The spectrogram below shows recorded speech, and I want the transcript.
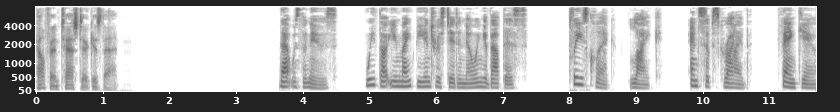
How fantastic is that? That was the news. We thought you might be interested in knowing about this. Please click like and subscribe. Thank you.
